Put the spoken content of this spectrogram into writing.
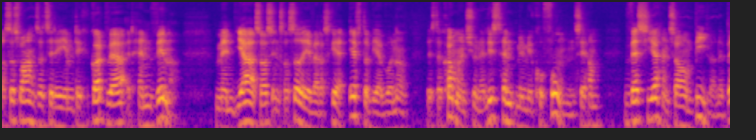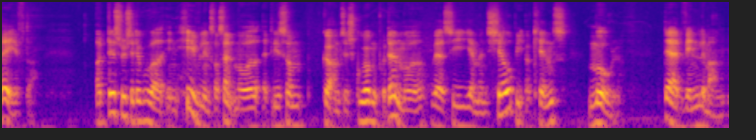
Og så svarer han så til det, jamen det kan godt være, at han vinder, men jeg er så også interesseret i, hvad der sker, efter vi har vundet. Hvis der kommer en journalist hen med mikrofonen til ham, hvad siger han så om bilerne bagefter? Og det synes jeg, det kunne være en helt vildt interessant måde, at ligesom gøre ham til skurken på den måde, ved at sige, jamen Shelby og Kens mål, det er at vinde Le Mans.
